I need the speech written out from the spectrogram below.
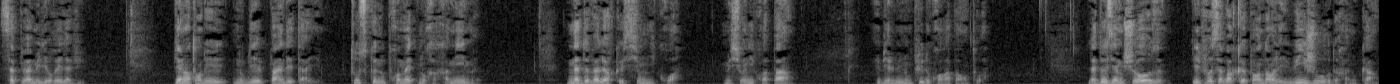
ça peut améliorer la vue. Bien entendu, n'oubliez pas un détail. Tout ce que nous promettent nos chachamim n'a de valeur que si on y croit. Mais si on n'y croit pas, eh bien lui non plus ne croira pas en toi. La deuxième chose, il faut savoir que pendant les huit jours de Hanouka,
